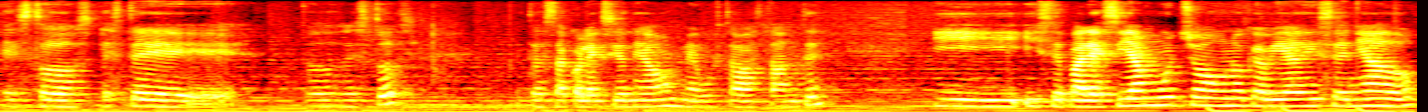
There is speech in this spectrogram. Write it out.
estos, este, todos estos, toda esta colección digamos me gusta bastante. Y, y, se parecía mucho a uno que había diseñado,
